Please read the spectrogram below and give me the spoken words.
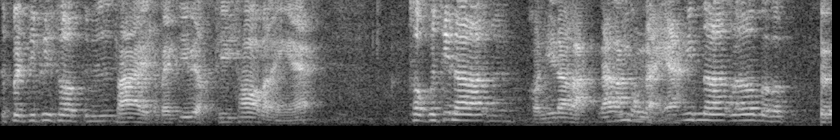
จะเป็นที่พี่ชอบใช่ไหมใช่สเปคที่แบบพี่ชอบอะไรอย่างเงี้ยชอบคนที่น่ารักนะ คนที่น่ารักน่ารักตรงไหนอะยิ้มน่ารักแล้วแบบแบบคือ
